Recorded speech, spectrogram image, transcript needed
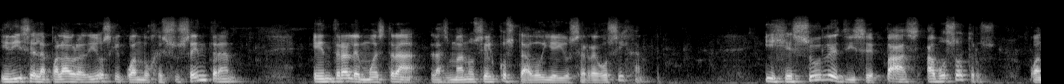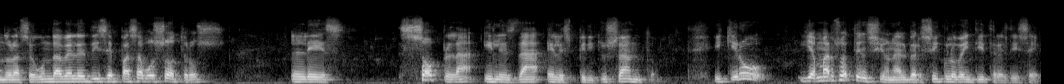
Y dice la palabra de Dios que cuando Jesús entra, entra, le muestra las manos y el costado y ellos se regocijan. Y Jesús les dice, paz a vosotros. Cuando la segunda vez les dice paz a vosotros, les sopla y les da el Espíritu Santo. Y quiero llamar su atención al versículo 23. Dice,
